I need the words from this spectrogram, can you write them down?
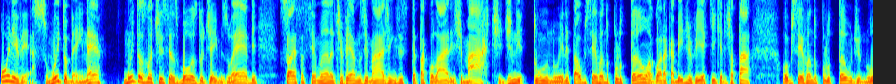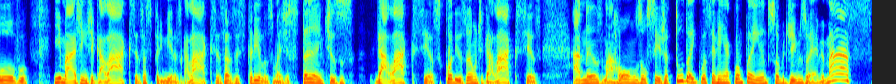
universo. Muito bem, né? Muitas notícias boas do James Webb. Só essa semana tivemos imagens espetaculares de Marte, de Netuno. Ele está observando Plutão agora. Acabei de ver aqui que ele já está observando Plutão de novo. Imagens de galáxias, as primeiras galáxias, as estrelas mais distantes, galáxias, colisão de galáxias, anãs marrons, ou seja, tudo aí que você vem acompanhando sobre James Webb. Mas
